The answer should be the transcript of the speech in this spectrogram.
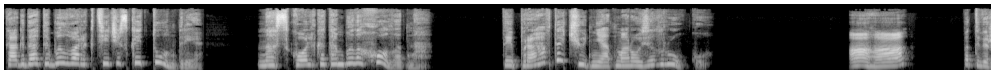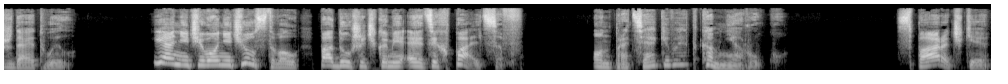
когда ты был в арктической тундре, насколько там было холодно? Ты правда чуть не отморозил руку?» «Ага», — подтверждает Уилл. «Я ничего не чувствовал подушечками этих пальцев». Он протягивает ко мне руку. С парочки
